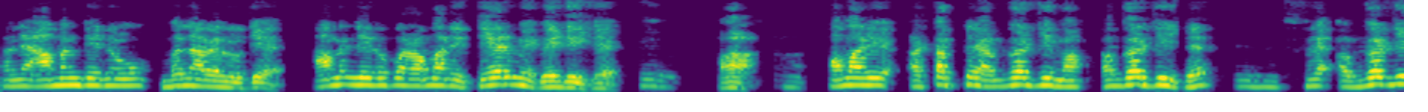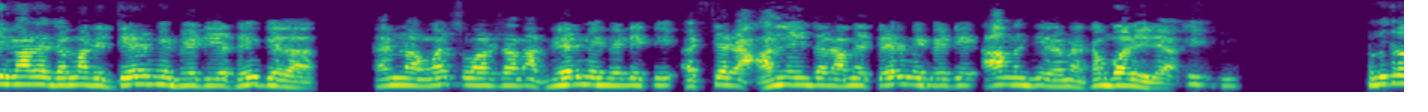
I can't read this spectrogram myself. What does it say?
અને આ મંદિરનું બનાવેલું છે. આ મંદિર ઉપર અમારી તેરમી પેઢી છે. હા. અમારી અટક છે અગરજીમાં અગરજી છે. એટલે અગરજી મારે જ અમારી તેરમી પેઢીએ થઈ ગયેલા એમના વંશ વારસામાં તેરમી પેઢીથી અત્યારે હાલની અંદર અમે તેરમી પેઢી આ મંદિર અમે સંભાળી રહ્યા તો મિત્રો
